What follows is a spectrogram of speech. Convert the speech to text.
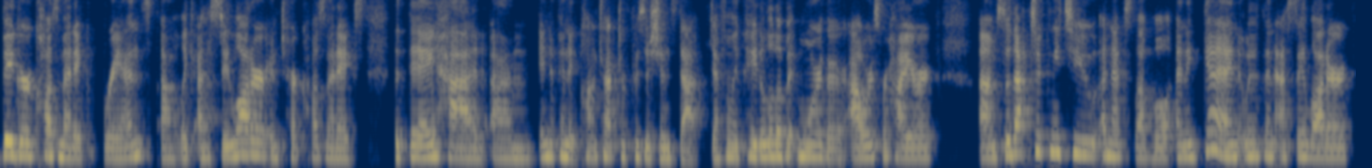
bigger cosmetic brands uh, like Estee Lauder and Tarte Cosmetics that they had um, independent contractor positions that definitely paid a little bit more. Their hours were higher. Um, so that took me to a next level. And again, within Estee Lauder,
